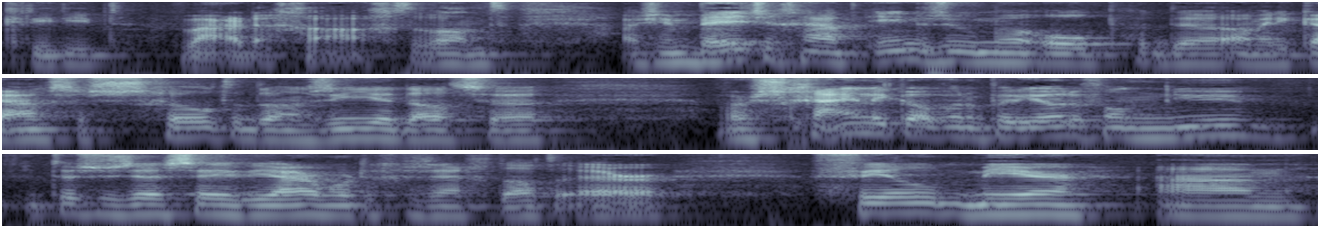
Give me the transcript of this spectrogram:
kredietwaardig geacht. Want als je een beetje gaat inzoomen op de Amerikaanse schulden, dan zie je dat ze waarschijnlijk over een periode van nu, tussen 6 en 7 jaar, wordt er gezegd dat er veel meer aan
